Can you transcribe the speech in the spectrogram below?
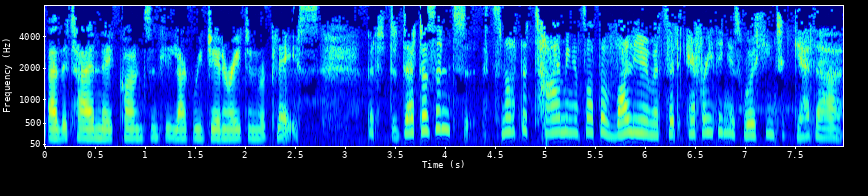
by the time they constantly like regenerate and replace. But that doesn't, it's not the timing, it's not the volume, it's that everything is working together.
